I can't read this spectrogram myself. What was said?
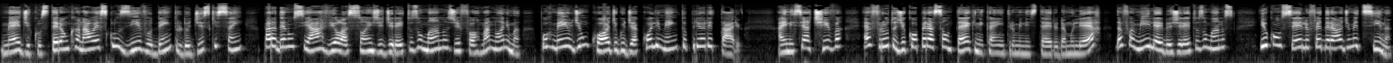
Médicos terão canal exclusivo dentro do Disque 100 para denunciar violações de direitos humanos de forma anônima por meio de um código de acolhimento prioritário. A iniciativa é fruto de cooperação técnica entre o Ministério da Mulher, da Família e dos Direitos Humanos e o Conselho Federal de Medicina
